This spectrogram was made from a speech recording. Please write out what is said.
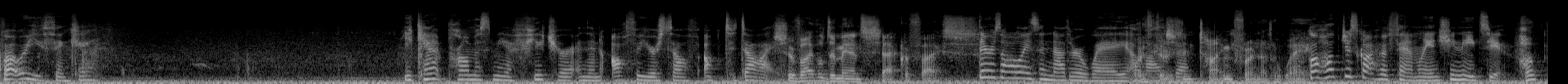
What were you thinking? You can't promise me a future and then offer yourself up to die. Survival demands sacrifice. There's always another way, What if there Elijah. isn't time for another way? Well, Hope just got her family and she needs you. Hope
